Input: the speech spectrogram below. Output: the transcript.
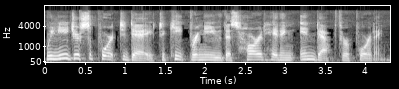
We need your support today to keep bringing you this hard-hitting, in-depth reporting.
